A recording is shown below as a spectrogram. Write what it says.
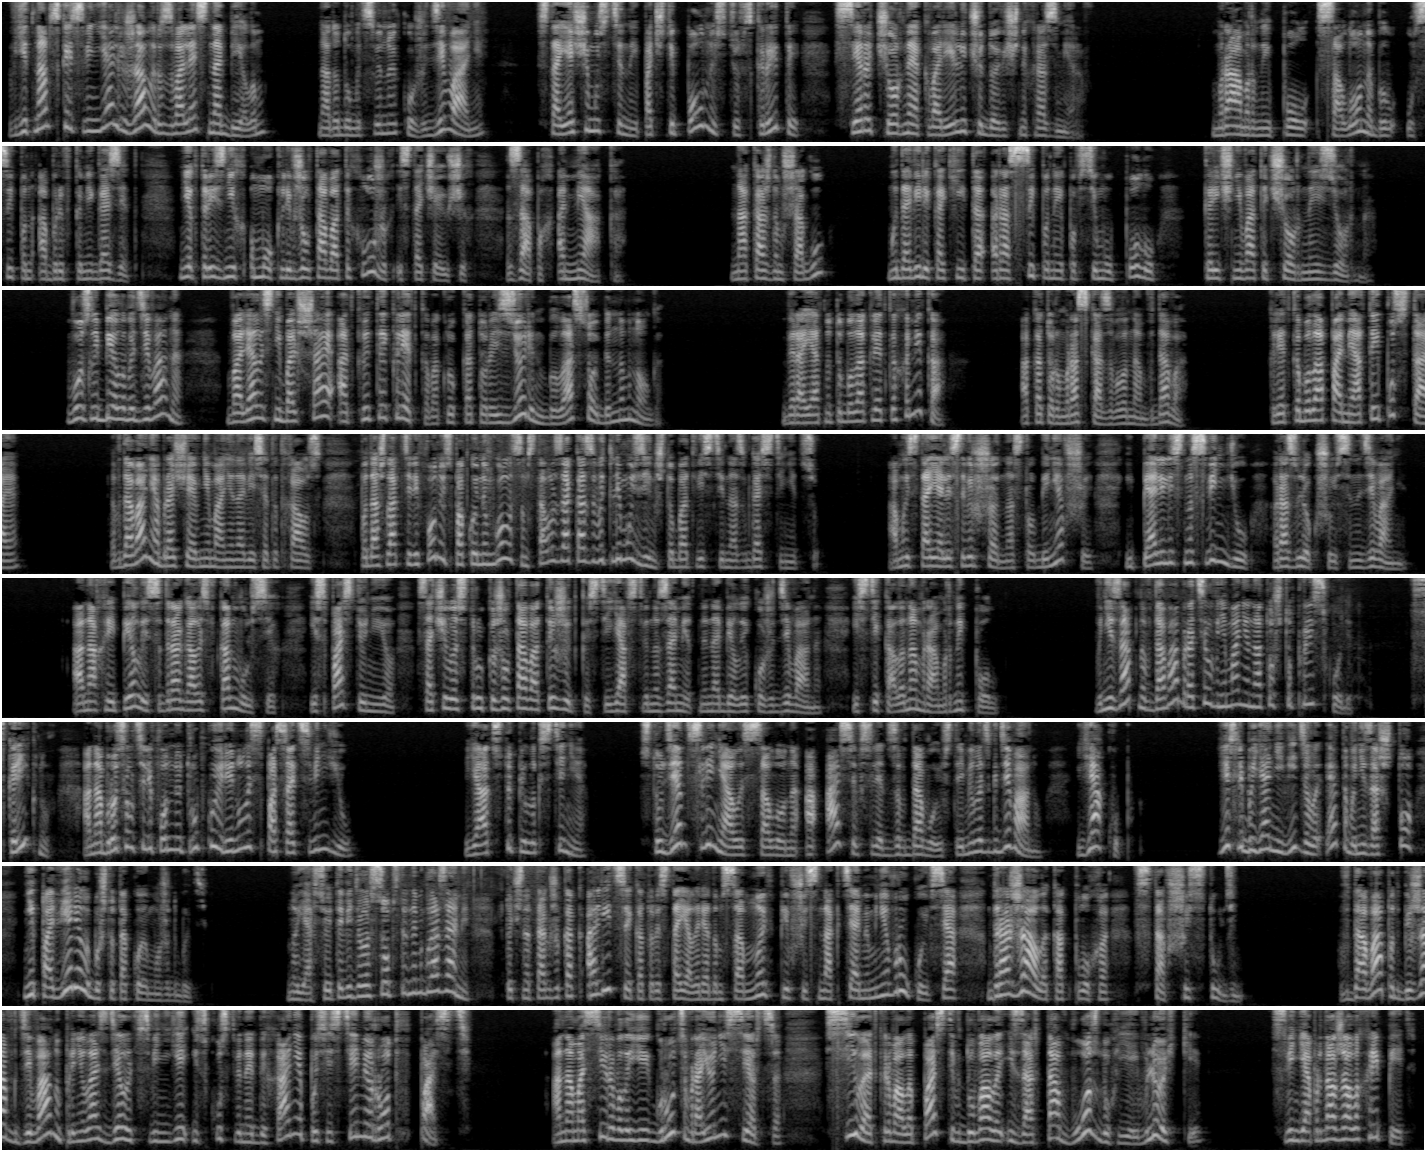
Вьетнамская свинья лежала, развалясь на белом, надо думать, свиной кожи, диване, стоящем у стены, почти полностью скрытый серо-черной акварелью чудовищных размеров. Мраморный пол салона был усыпан обрывками газет. Некоторые из них мокли в желтоватых лужах, источающих запах аммиака. На каждом шагу мы давили какие-то рассыпанные по всему полу коричневато-черные зерна. Возле белого дивана валялась небольшая открытая клетка, вокруг которой зерен было особенно много. Вероятно, то была клетка хомяка, о котором рассказывала нам вдова. Клетка была помятая и пустая. Вдова, не обращая внимания на весь этот хаос, подошла к телефону и спокойным голосом стала заказывать лимузин, чтобы отвезти нас в гостиницу. А мы стояли совершенно остолбеневшие и пялились на свинью, разлегшуюся на диване. Она хрипела и содрогалась в конвульсиях. Из пасти у нее сочилась струйка желтоватой жидкости, явственно заметной на белой коже дивана, и стекала на мраморный пол. Внезапно вдова обратила внимание на то, что происходит. Вскрикнув, она бросила телефонную трубку и ринулась спасать свинью. Я отступила к стене. Студент слинял из салона, а Ася вслед за вдовой устремилась к дивану. «Якуб!» Если бы я не видела этого, ни за что не поверила бы, что такое может быть. Но я все это видела собственными глазами, точно так же, как Алиция, которая стояла рядом со мной, впившись ногтями мне в руку, и вся дрожала, как плохо вставший студень. Вдова, подбежав к дивану, принялась делать свинье искусственное дыхание по системе рот в пасть. Она массировала ей грудь в районе сердца, силой открывала пасть и вдувала изо рта воздух ей в легкие. Свинья продолжала хрипеть.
